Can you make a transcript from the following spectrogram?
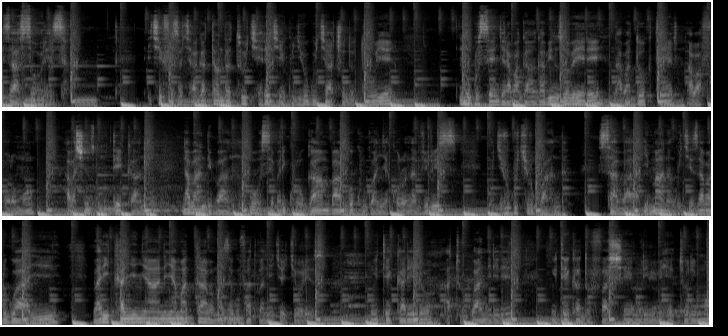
izasoreza. Icyifuzo cya gatandatu cyerekeye ku gihugu cyacu dutuye ni ugusengera abaganga b'inzobere n'abadogiteri abaforomo abashinzwe umutekano n'abandi bantu bose bari ku rugamba rwo kurwanya coronavirus mu gihugu cy'u rwanda. Saba imana ngo ikize abarwayi bari kanyinya n'inyamata bamaze gufatwa n'icyo cyorezo. Uwiteka rero aturwanirire uwiteka dufashe muri ibi bihe turimo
